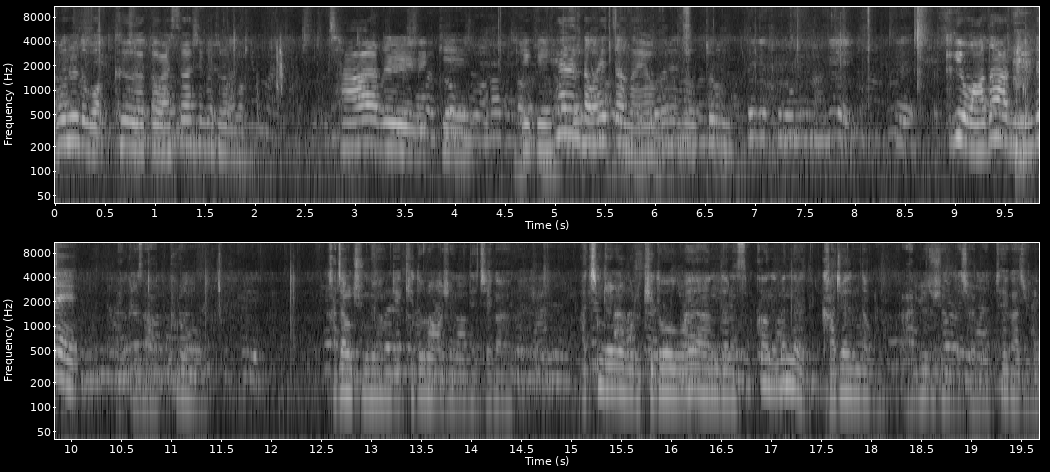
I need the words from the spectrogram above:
오늘도 막 그 아까 말씀하신 것처럼 막 자아를 이렇게 이렇게 해야 된다고 했잖아요. 그래서 좀 그게 와닿았는데 그래서 앞으로 가장 중요한 게 기도라고 하셨는데 제가 아침 저녁으로 기도해야 한다는 습관을 맨날 가져야 된다고 알려주셨는데 잘 못해가지고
